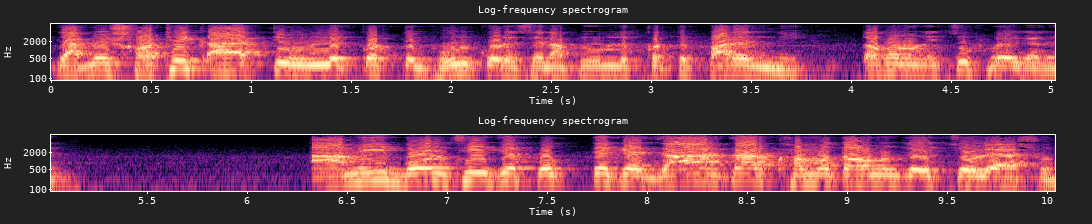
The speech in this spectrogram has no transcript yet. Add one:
যে আপনি সঠিক আয়াতটি উল্লেখ করতে ভুল করেছেন, আপনি উল্লেখ করতে পারেননি তখন উনি চুপ হয়ে গেলেন। আমি বলছি যে প্রত্যেকে যার যার ক্ষমতা অনুযায়ী চলে আসুন,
